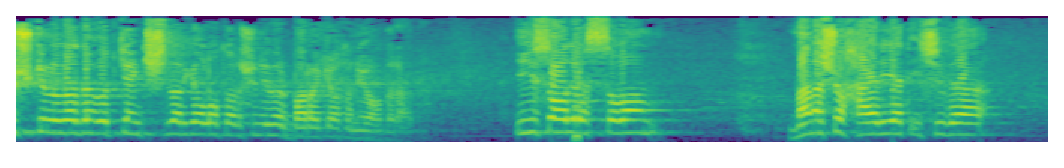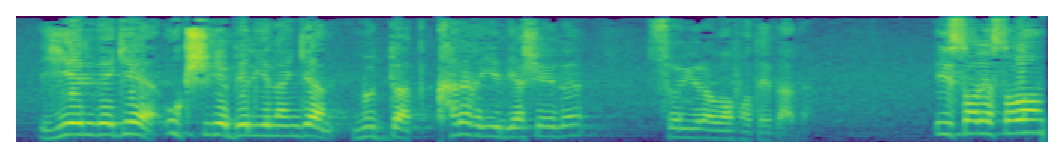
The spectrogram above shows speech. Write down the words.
mushkullardan o'tgan kishilarga Alloh taolo shunday bir barakotini yog'diradi. Iso alayhissalom mana shu xayriyat ichida yerdagi u kishiga belgilangan muddat 40 yil yashaydi, so'ngra vafot etadi. Iso alayhissalom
